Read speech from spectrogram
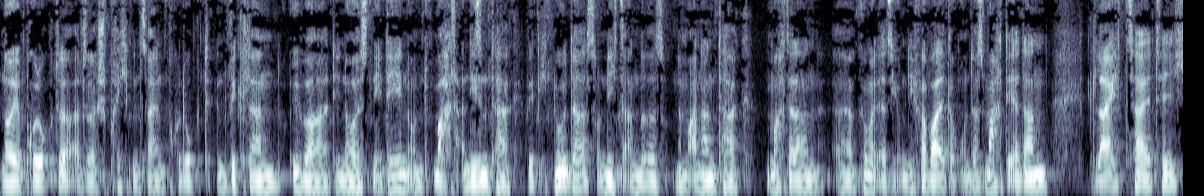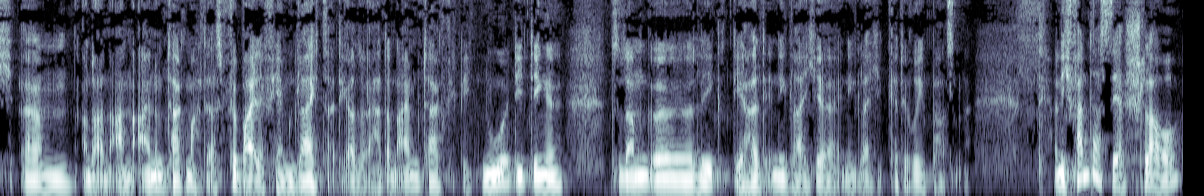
neue Produkte, also spricht mit seinen Produktentwicklern über die neuesten Ideen und macht an diesem Tag wirklich nur das und nichts anderes. Und am anderen Tag macht er dann, äh, kümmert er sich um die Verwaltung. Und das macht er dann gleichzeitig, ähm, also an, an einem Tag macht er das für beide Firmen gleichzeitig. Also er hat an einem Tag wirklich nur die Dinge zusammengelegt, die halt in die gleiche, in die gleiche Kategorie passen. Und ich fand das sehr schlau,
